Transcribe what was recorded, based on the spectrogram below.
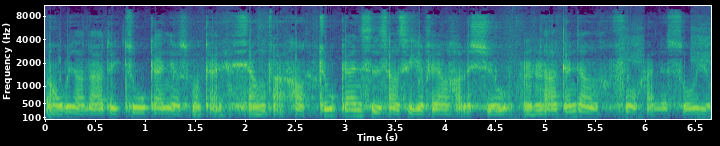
啊，我不晓得大家对猪肝有什么感想法哈。猪肝事实上是一个非常好的食物，啊，肝脏富含的所有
